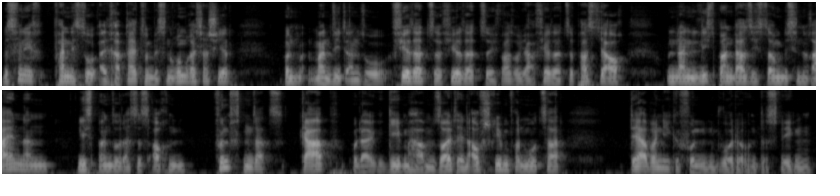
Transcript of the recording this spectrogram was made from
das finde ich, fand ich so, also ich habe da halt so ein bisschen rumrecherchiert und man sieht dann so vier Sätze, vier Sätze. Ich war so, ja, vier Sätze passt ja auch. Und dann liest man da sich so ein bisschen rein, dann liest man so, dass es auch einen fünften Satz gab oder gegeben haben sollte in Aufschrieben von Mozart, der aber nie gefunden wurde und deswegen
